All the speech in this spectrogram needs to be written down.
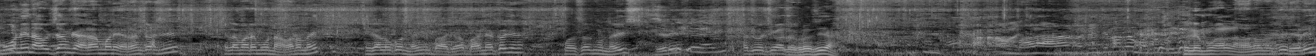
હું નહીં નાવું છું કે આરામ મને હેરાન કરશે. એટલા માટે હું નહાવાનો નહીં. એટલા લોકો નહીં બહાર જવા બહાર નીકળશે ને. વરસાદ હું નહીશ રેડી. હજુ વચ્ચે ઝઘડો છે. આ. એટલે હું હાલ નાવાનો નથી રેડી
